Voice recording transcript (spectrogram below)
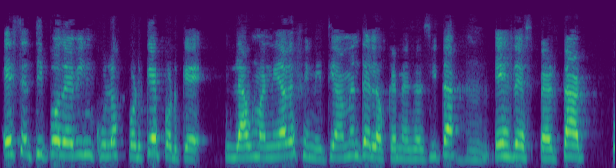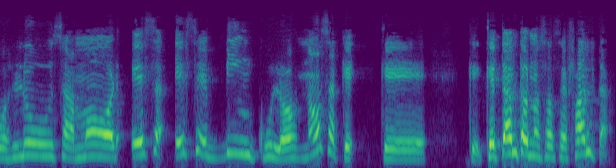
ese tipo de vínculos. ¿Por qué? Porque la humanidad definitivamente lo que necesita es despertar, pues, luz, amor, esa, ese vínculo, ¿no? O sea, que, que, que, tanto nos hace falta.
